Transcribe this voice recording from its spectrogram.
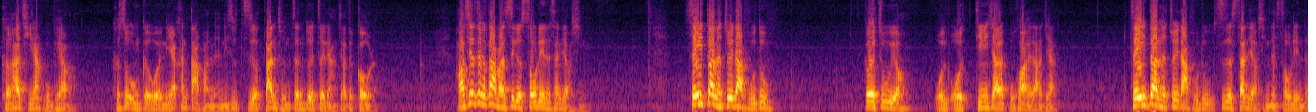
可能还有其他股票。可是我问各位，你要看大盘的，你是只有单纯针对这两家就够了。好，现在这个大盘是一个收敛的三角形，这一段的最大幅度，各位注意哦，我我今天下来补画给大家，这一段的最大幅度是这三角形的收敛的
